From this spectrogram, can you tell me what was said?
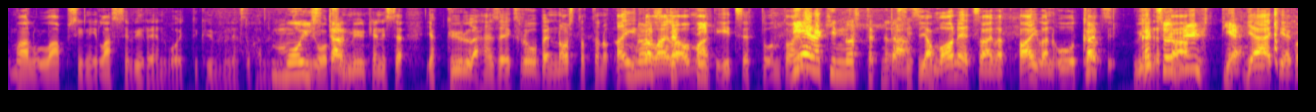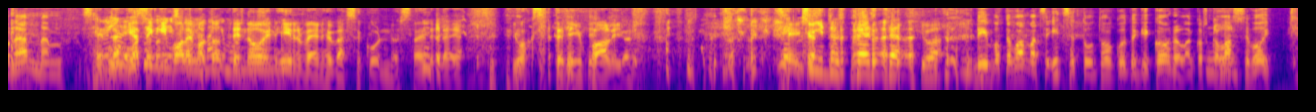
kun mä ollut lapsi, niin Lasse Viren voitti 10 000 Muistan. Münchenissä. Ja kyllähän se, eikö Ruben nostattanut aika Nostatti. lailla omaakin itsetuntoa. Vieläkin nostattaa. No, siis... Ja monet saivat aivan uutta Kats, virtaa jääkiekon MM. Sen Kyllä, takia tekin molemmat olette noin hirveän hyvässä kunnossa edelleen ja juoksette niin paljon. Kiitos tästä. niin, mutta huomaat, että se itsetunto on kuitenkin kohdallaan, koska niin. Lasse voitti.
